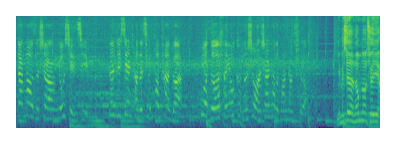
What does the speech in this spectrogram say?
但帽子上有血迹。根据现场的情况判断，霍德很有可能是往山上的方向去了。你们现在能不能确定，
